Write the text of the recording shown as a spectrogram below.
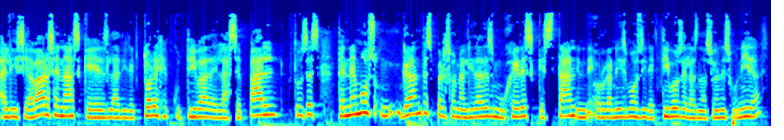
Alicia Bárcenas, que es la directora ejecutiva de la CEPAL. Entonces, tenemos grandes personalidades mujeres que están en organismos directivos de las Naciones Unidas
